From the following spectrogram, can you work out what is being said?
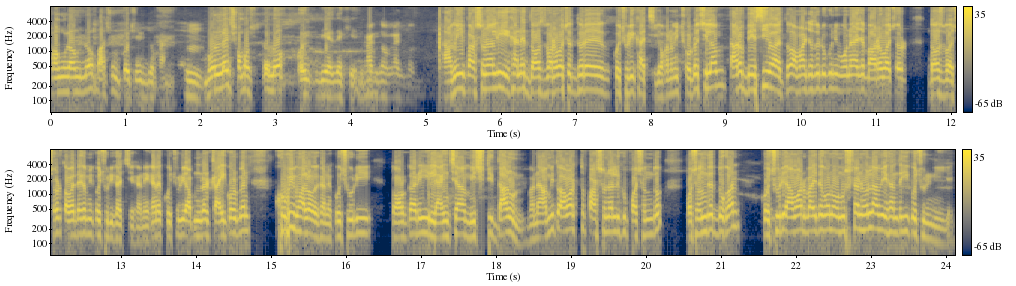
সংলগ্ন বাসুর কচুরির দোকান। হুম, বললে সমস্ত লোক ওই দিয়ে দেখিয়ে একদম একদম। আমি পার্সোনালি এখানে দশ বারো বছর ধরে কচুরি খাচ্ছি। যখন আমি ছোট ছিলাম, তারও বেশি হয়তো, আমার যতটুকুনি মনে আছে বারো বছর, দশ বছর, তবে থেকে আমি কচুরি খাচ্ছি এখানে। এখানে কচুরি আপনারা ট্রাই করবেন, খুবই ভালো এখানে। কচুরি, তরকারি, ল্যাংচা, মিষ্টি, দারুণ। মানে আমি তো, আমার তো পার্সোনালি খুব পছন্দ, পছন্দের দোকান। কচুরি আমার বাড়িতে কোনো অনুষ্ঠান হলে আমি এখান থেকে কচুরি নিয়ে যাই।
